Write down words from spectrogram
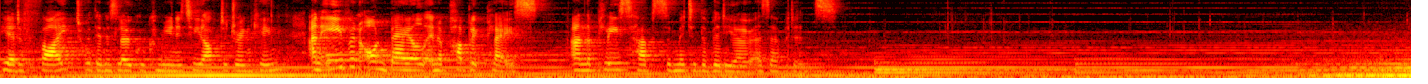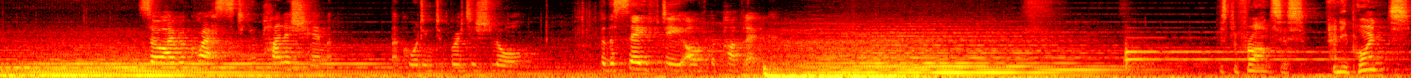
He had a fight within his local community after drinking, and even on bail in a public place, and the police have submitted the video as evidence. So I request you punish him according to British law for the safety of the public. Mr. Francis, any points?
